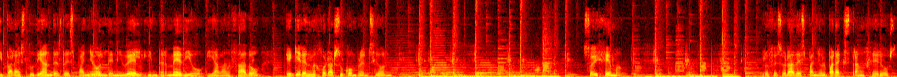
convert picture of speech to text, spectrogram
y para estudiantes de español de nivel intermedio y avanzado que quieren mejorar su comprensión. Soy Gema, profesora de español para extranjeros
